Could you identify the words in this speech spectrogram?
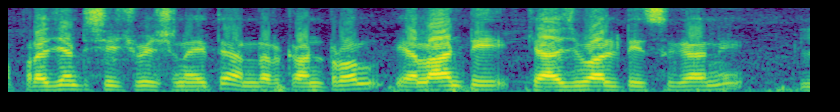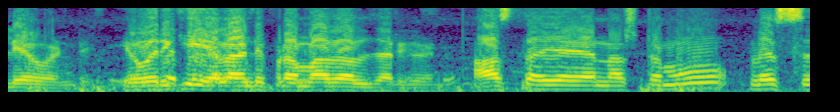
ప్రజెంట్ సిచ్యువేషన్ అయితే అండర్ కంట్రోల్ ఎలాంటి క్యాజువాలిటీస్ కానీ లేవండి. ఎవరికి ఎలాంటి ప్రమాదాలు జరగండి. ఆస్థాయ నష్టము ప్లస్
